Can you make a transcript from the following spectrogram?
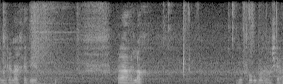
Un engranaje, Para el reloj. No fue ocupado demasiado.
